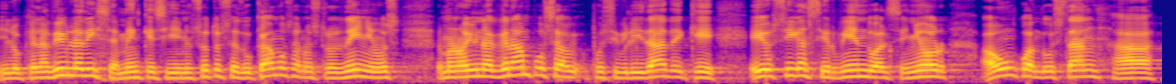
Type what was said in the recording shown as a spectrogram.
Y, lo que la Biblia dice, amén, que si nosotros educamos a nuestros niños, hermano, hay una gran posibilidad de que ellos sigan sirviendo al Señor, aun cuando están ah,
